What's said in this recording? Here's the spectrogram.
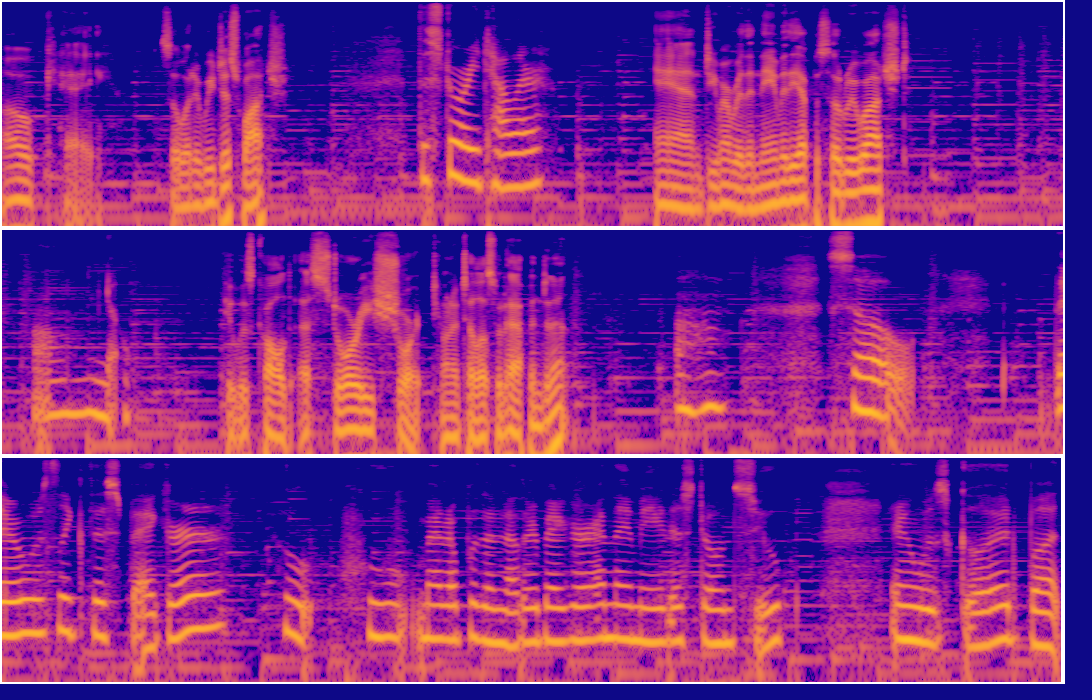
Okay. So what did we just watch? The Storyteller. And do you remember the name of the episode we watched? Um, no. It was called A Story Short. Do you want to tell us what happened in it? Uh huh. So, there was like this beggar who who met up with another beggar and they made a stone soup and it was good, but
